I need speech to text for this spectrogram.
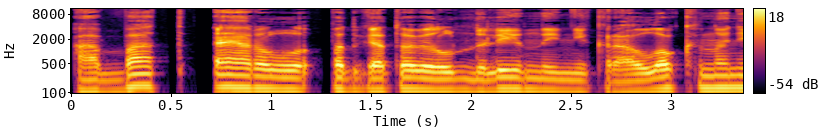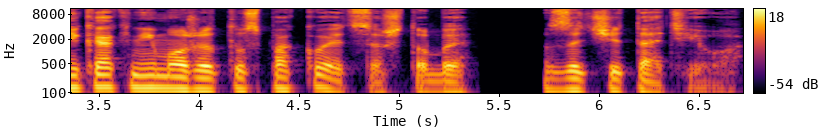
Аббат Эрл подготовил длинный некролог, но никак не может успокоиться, чтобы зачитать его.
